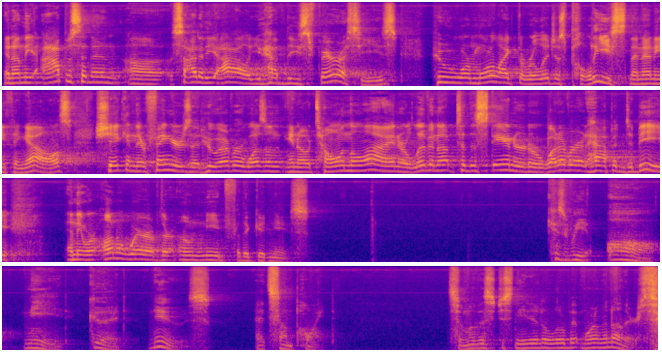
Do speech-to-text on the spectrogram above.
And on the opposite end, uh, side of the aisle, you have these Pharisees who were more like the religious police than anything else, shaking their fingers at whoever wasn't, you know, toeing the line or living up to the standard or whatever it happened to be, and they were unaware of their own need for the good news. Because we all need good news at some point. Some of us just need it a little bit more than others.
